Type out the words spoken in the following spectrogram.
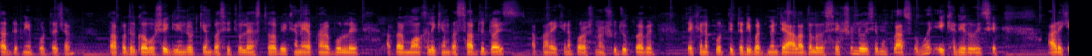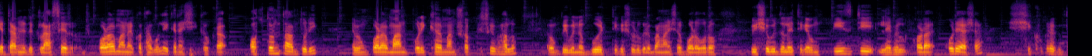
সাবজেক্ট নিয়ে পড়তে চান তো আপনাদেরকে অবশ্যই গ্রিন রোড ক্যাম্পাসে চলে আসতে হবে। এখানে আপনারা বললে আপনার মহাখালী ক্যাম্পাস সাবজেক্ট ওয়াইজ আপনারা এখানে পড়াশোনার সুযোগ পাবেন। তো এখানে প্রত্যেকটা ডিপার্টমেন্টে আলাদা আলাদা সেকশন রয়েছে এবং ক্লাসরুমও এখানে রয়েছে। আর এক্ষেত্রে আমি যদি ক্লাসের পড়ার মানের কথা বলি, এখানে শিক্ষকরা অত্যন্ত আন্তরিক এবং পড়ার মান, পরীক্ষার মান সব কিছুই ভালো এবং বিভিন্ন বুয়েট থেকে শুরু করে বাংলাদেশের বড় বড় বিশ্ববিদ্যালয় থেকে এবং পিএইচডি লেভেল করা, করে আসা শিক্ষকরা কিন্তু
